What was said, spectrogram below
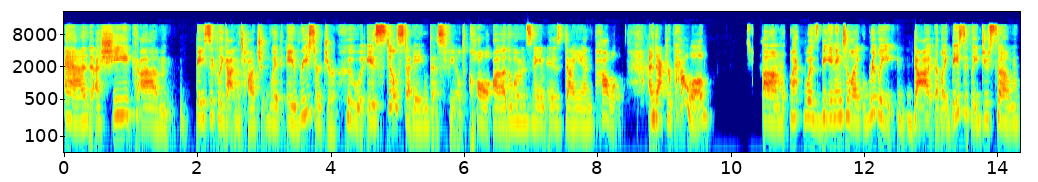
And uh, she um, basically got in touch with a researcher who is still studying this field. Call uh, the woman's name is Diane Powell, and Dr. Powell um, was beginning to like really die, like basically do some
